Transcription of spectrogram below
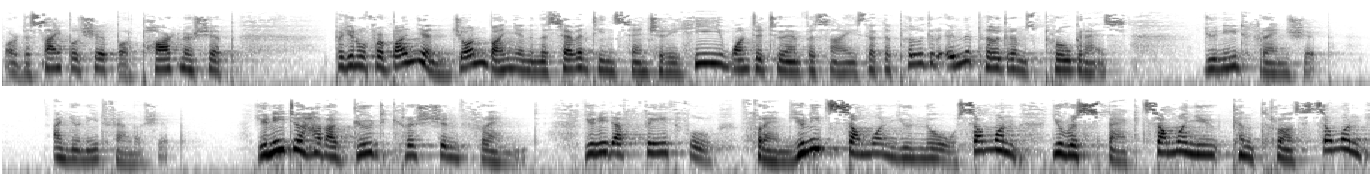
or discipleship or partnership. But you know, for Bunyan, John Bunyan in the 17th century, he wanted to emphasize that the pilgrim, in the pilgrim's progress, you need friendship and you need fellowship. You need to have a good Christian friend. You need a faithful friend. You need someone you know, someone you respect, someone you can trust, someone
